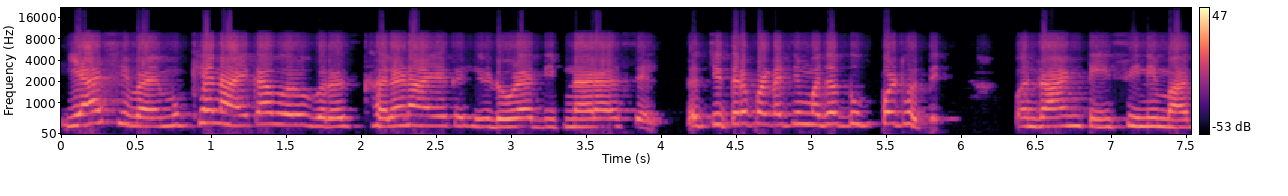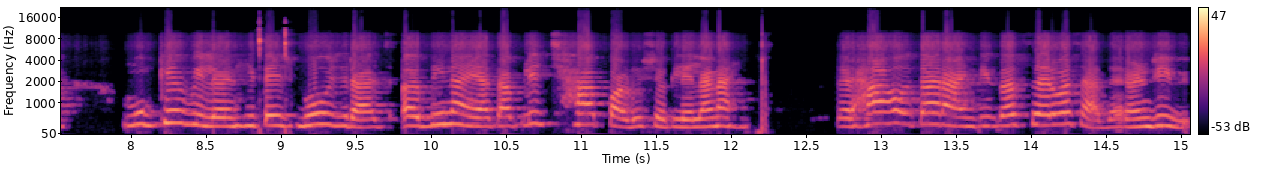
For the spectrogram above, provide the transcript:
याशिवाय मुख्य नायकाबरोबरच खलनायकही डोळ्यात दिसणारा असेल तर चित्रपटाची मजा दुप्पट होते. पण रानटी सिनेमात मुख्य विलन हितेश भोजराज अभिनयात आपली छाप पाडू शकलेला नाही. तर हा होता रानटीचा सर्वसाधारण रिव्ह्यू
